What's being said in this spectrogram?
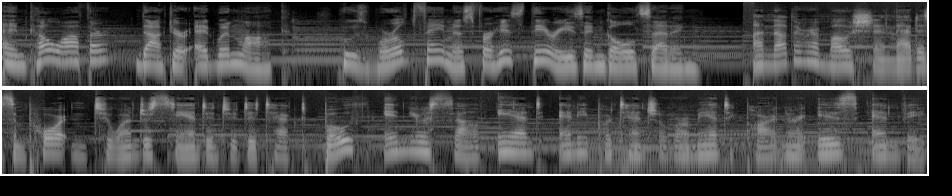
and co author Dr. Edwin Locke, who's world famous for his theories in goal setting. Another emotion that is important to understand and to detect both in yourself and any potential romantic partner is envy.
